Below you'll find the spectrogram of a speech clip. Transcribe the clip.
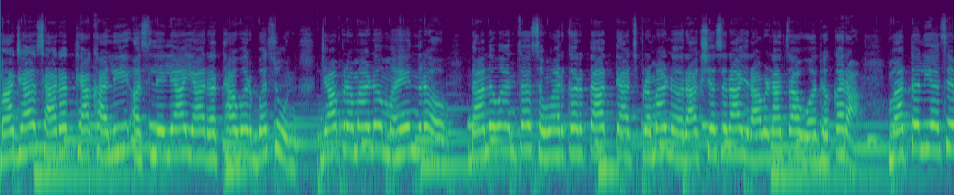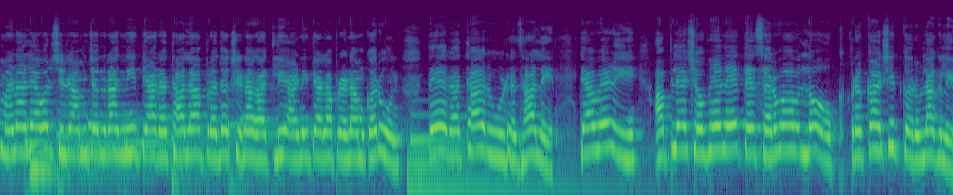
माझ्या सारथ्याखाली असलेल्या या रथावर बसून ज्याप्रमाणे महेंद्र दानवांचा संहार करतात त्याचप्रमाणे राक्षसराज रावणाचा वध करा. मातली असे म्हणाल्यावर श्रीरामचंद्रांनी त्या रथाला प्रदक्षिणा घातली आणि त्याला प्रणाम करून ते रथारूढ झाले. त्यावेळी आपल्या शोभेने ते सर्व लोक प्रकाशित करू लागले.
